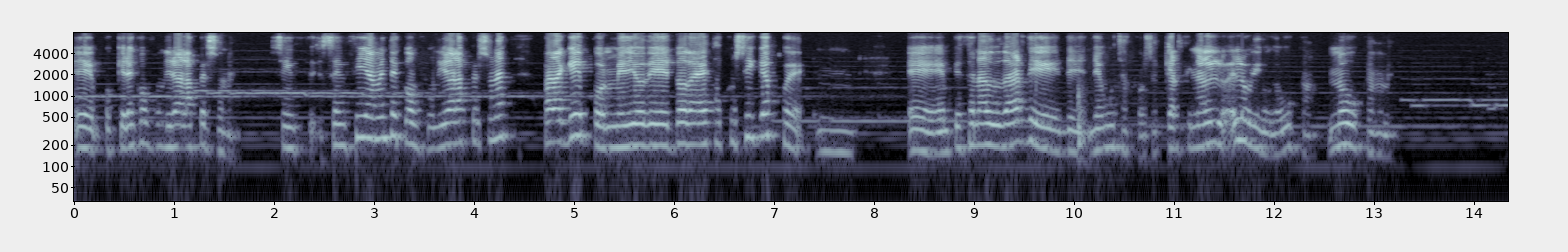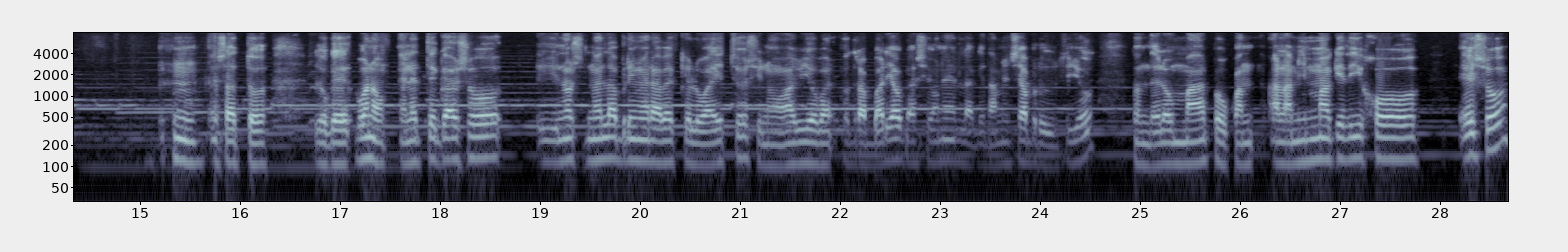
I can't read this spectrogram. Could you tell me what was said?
Eh, pues quieren confundir a las personas. Sen- sencillamente confundir a las personas para que por medio de todas estas cositas, pues mm, eh, empiecen a dudar de, muchas cosas, que al final es lo único que buscan, no buscan Exacto. Lo que, bueno, en este caso, y no, no es la primera vez que lo ha hecho, sino ha habido otras varias ocasiones en las que también se ha producido, donde los más, pues cuan- a la misma que dijo eso,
